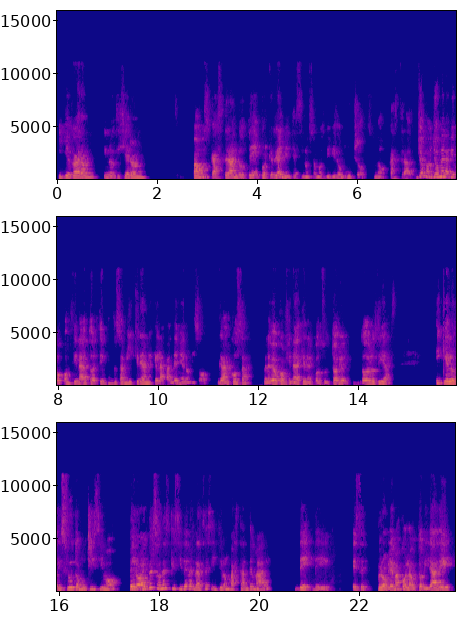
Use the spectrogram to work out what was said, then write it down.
Y llegaron y nos dijeron, vamos castrándote, porque realmente así nos hemos vivido muchos, ¿no? Castrados. Yo no, yo me la vivo confinada todo el tiempo, entonces a mí créanme que la pandemia no me hizo gran cosa, me la veo confinada aquí en el consultorio todos los días y que lo disfruto muchísimo, pero hay personas que sí de verdad se sintieron bastante mal de, de ese problema con la autoridad de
